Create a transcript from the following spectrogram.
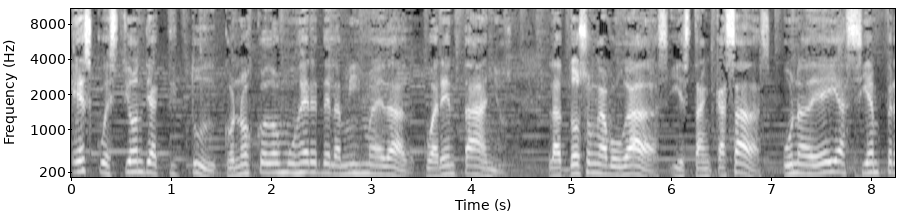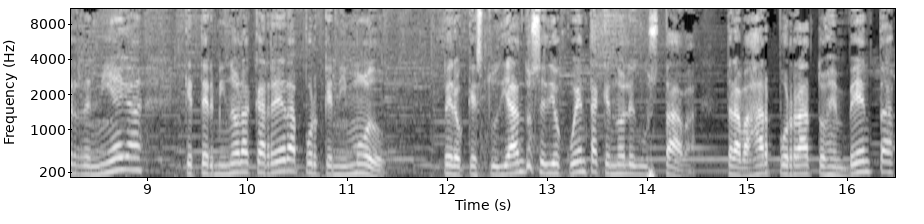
es cuestión de actitud. Conozco dos mujeres de la misma edad, 40 años. Las dos son abogadas y están casadas. Una de ellas siempre reniega que terminó la carrera porque ni modo, pero que estudiando se dio cuenta que no le gustaba trabajar por ratos en ventas,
